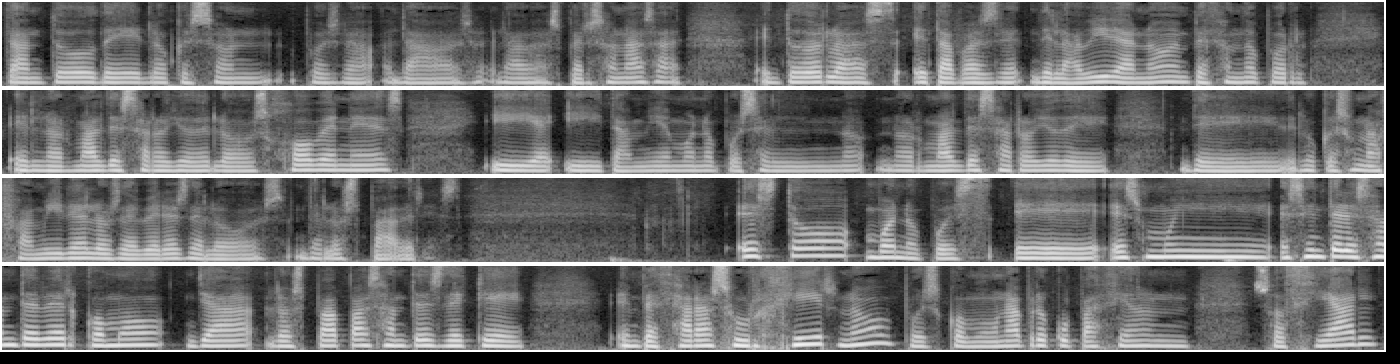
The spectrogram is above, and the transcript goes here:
tanto de lo que son pues las personas en todas las etapas de, la vida no empezando por el normal desarrollo de los jóvenes y, también bueno pues el normal desarrollo de, de, lo que es una familia y los deberes de los de los padres. Esto, bueno, pues eh, es muy es interesante ver cómo ya los papas antes de que empezara a surgir, ¿no? Pues como una preocupación social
